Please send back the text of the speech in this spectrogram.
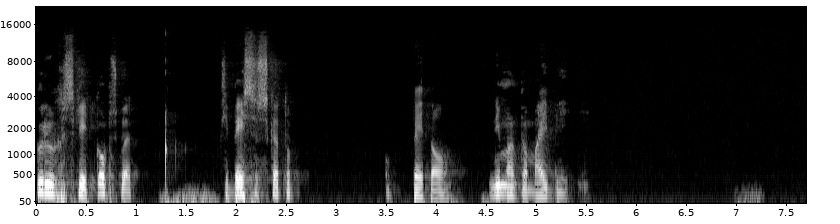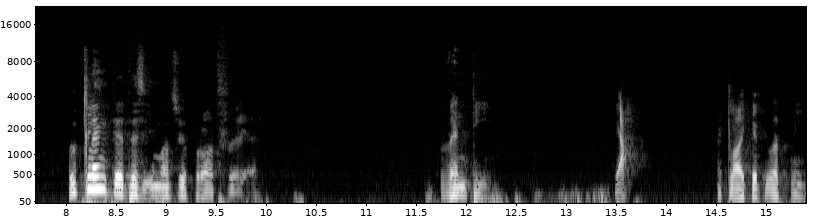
guru geskiet, kopskoot. Ek is die beste skut op op Bethel. Niemand kan my beat. Hoe klink dit as iemand so praat voor jou? Wintie. Ja. Ek like dit ook nie.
